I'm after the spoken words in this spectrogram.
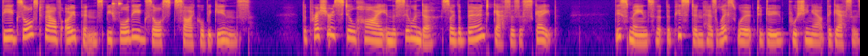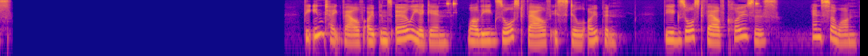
The exhaust valve opens before the exhaust cycle begins. The pressure is still high in the cylinder, so the burnt gases escape. This means that the piston has less work to do pushing out the gases. The intake valve opens early again, while the exhaust valve is still open. The exhaust valve closes, and so on.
